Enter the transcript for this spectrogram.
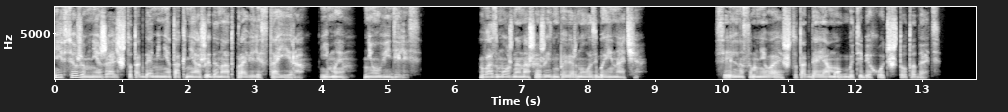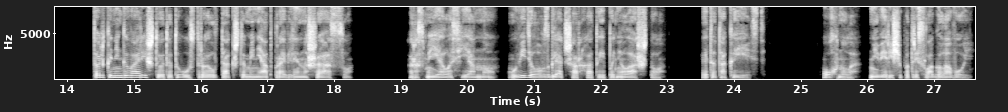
И все же мне жаль, что тогда меня так неожиданно отправили с Таира, и мы не увиделись. Возможно, наша жизнь повернулась бы иначе. Сильно сомневаюсь, что тогда я мог бы тебе хоть что-то дать. Только не говори, что это ты устроил так, что меня отправили на Шиассу. Рассмеялась я, но увидела взгляд Шархата и поняла, что это так и есть. Охнула, неверяще потрясла головой.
